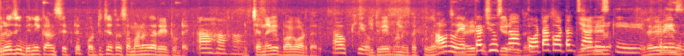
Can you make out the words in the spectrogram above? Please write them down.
ఈ రోజు బెన్నీ కాన్సెప్ట్ పట్టు చేత సమానంగా రేట్ ఉంటాయి. చెన్నవి బాగా వాడతారు. ఇటువైపు మనకి తక్కువ అవును ఎక్కడ చూసినా కోటా కాటన్ శారీస్కి క్రేజ్.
